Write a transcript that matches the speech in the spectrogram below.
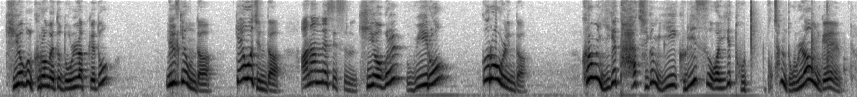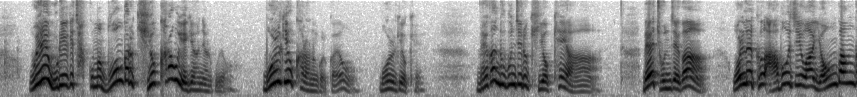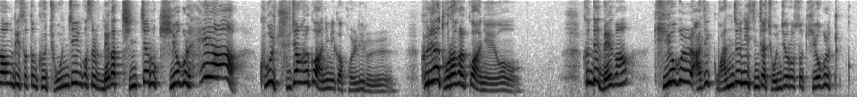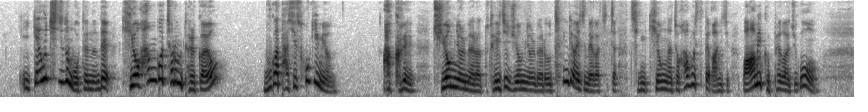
기억을 그럼에도 놀랍게도 일깨운다. 깨워진다. 아남네시스는 기억을 위로 끌어올린다. 그러면 이게 다 지금 이 그리스어가 이게 도, 참 놀라운 게 왜 우리에게 자꾸만 무언가를 기억하라고 얘기하냐고요. 뭘 기억하라는 걸까요? 뭘 기억해? 내가 누군지를 기억해야 내 존재가 원래 그 아버지와 영광 가운데 있었던 그 존재인 것을 내가 진짜로 기억을 해야 그걸 주장할 거 아닙니까, 권리를. 그래야 돌아갈 거 아니에요. 근데 내가 기억을 아직 완전히 진짜 존재로서 기억을 깨우치지도 못했는데 기억한 것처럼 될까요? 누가 다시 속이면 아 그래 쥐염 열매라도 돼지 쥐염 열매라도 챙겨야지 내가 진짜 지금 기억난 척 하고 있을 때가 아니지 마음이 급해가지고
